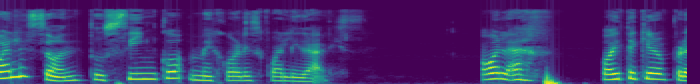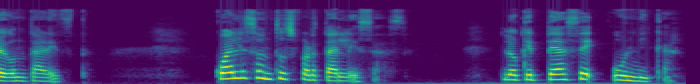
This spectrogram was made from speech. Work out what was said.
¿Cuáles son tus cinco mejores cualidades? Hola, hoy te quiero preguntar esto. ¿Cuáles son tus fortalezas? Lo que te hace única.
